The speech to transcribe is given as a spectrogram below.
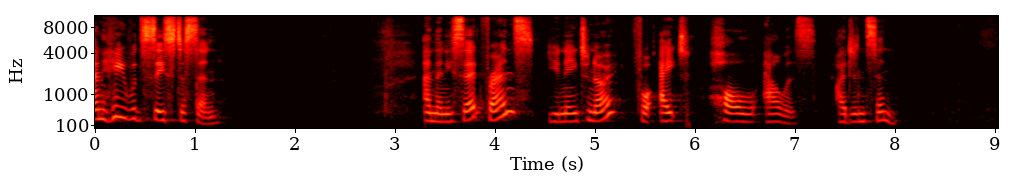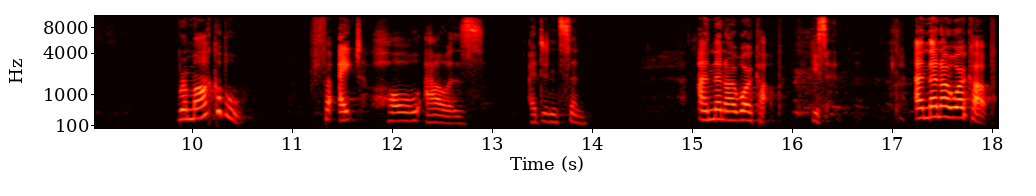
and he would cease to sin. And then he said, Friends, you need to know for eight whole hours I didn't sin. Remarkable. For eight whole hours I didn't sin. And then I woke up, he said. And then I woke up.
